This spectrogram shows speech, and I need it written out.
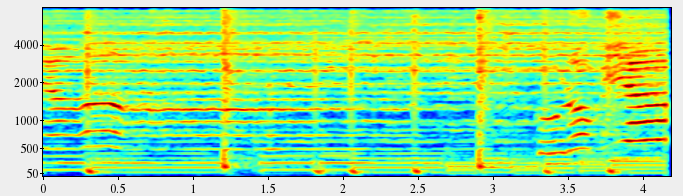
များကိုရောပြား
